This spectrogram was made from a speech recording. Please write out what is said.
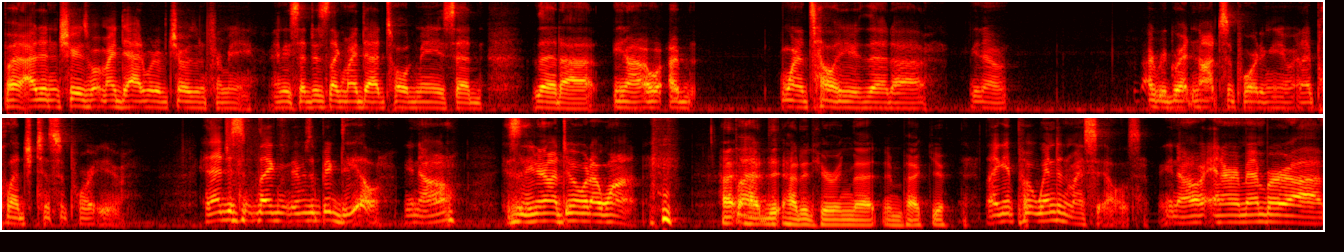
but I didn't choose what my dad would have chosen for me. And he said, just like my dad told me, he said that, uh, you know, I want to tell you that, uh, you know, I regret not supporting you and I pledge to support you. And that just, like, it was a big deal, you know? He said, you're not doing what I want. How, how, did, how did hearing that impact you? Like it put wind in my sails, you know. And I remember, uh,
